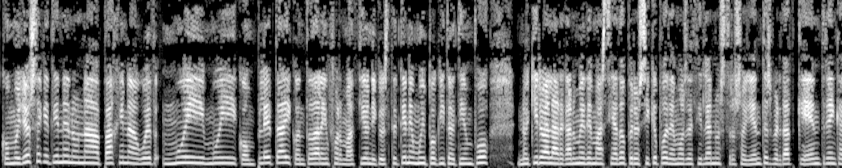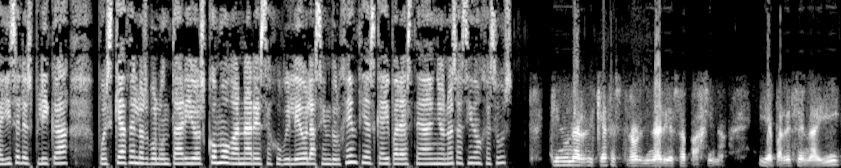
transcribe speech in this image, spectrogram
Como yo sé que tienen una página web muy, muy completa y con toda la información y que usted tiene muy poquito tiempo, no quiero alargarme demasiado, pero sí que podemos decirle a nuestros oyentes, ¿verdad?, que entren, que allí se les explica, pues, qué hacen los voluntarios, cómo ganar ese jubileo, las indulgencias que hay para este año. ¿No es así, don Jesús? Tiene una riqueza extraordinaria esa página y aparecen ahí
